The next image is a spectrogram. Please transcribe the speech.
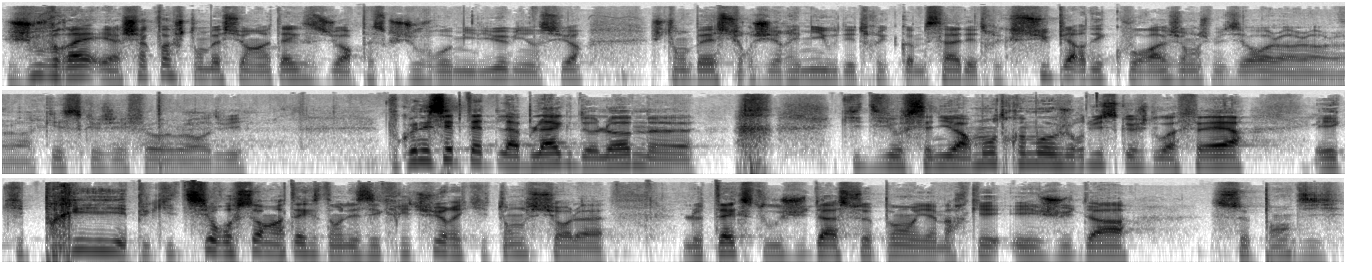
J'ouvrais, et à chaque fois je tombais sur un texte, genre parce que j'ouvre au milieu bien sûr, je tombais sur Jérémie ou des trucs comme ça, des trucs super décourageants. Je me disais, oh là là là là, qu'est-ce que j'ai fait aujourd'hui? Vous connaissez peut-être la blague de l'homme euh, qui dit au Seigneur, montre-moi aujourd'hui ce que je dois faire, et qui prie, et puis qui tire au sort un texte dans les Écritures, et qui tombe sur le, texte où Judas se pend, il y a marqué, et Judas se pendit.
